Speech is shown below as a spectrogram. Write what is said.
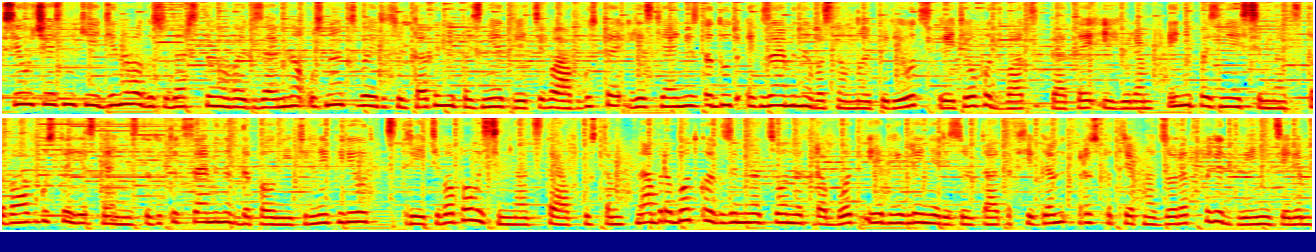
Все участники единого государственного экзамена узнают свои результаты не позднее 3 августа, если они сдадут экзамены в основной период с 3 по 25 июля, и не позднее 17 августа, если они сдадут экзамены в дополнительный период с 3 по 18 августа. На обработку экзаменационных работ и объявление результатов ЕГЭ Рособрнадзор отводит две недели.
